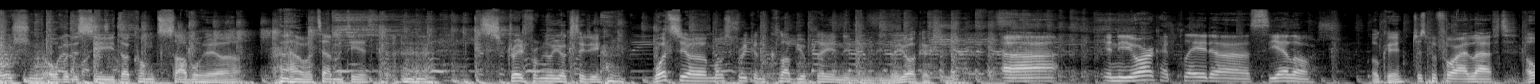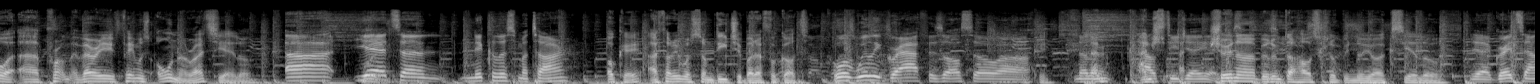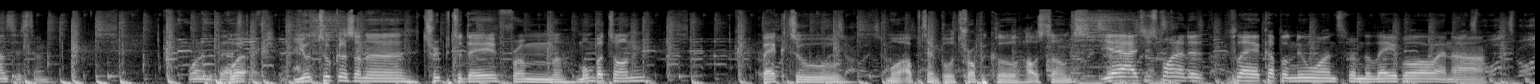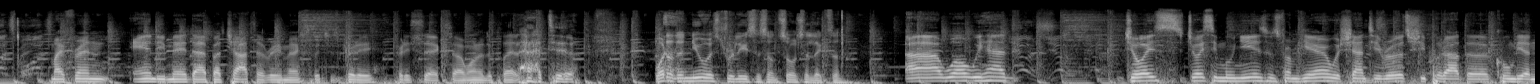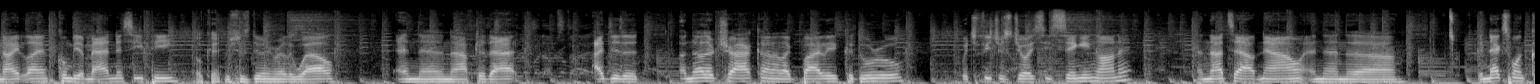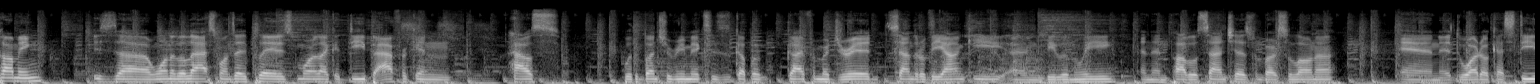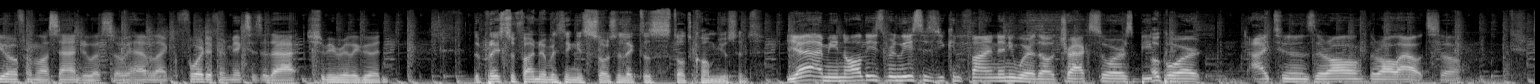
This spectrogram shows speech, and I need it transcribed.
Ocean, Over the Sea, da kommt Sabo her. What's up, Matthias? Straight from New York City. What's your most frequent club you play in, in, in New York actually? Uh, in New York, I played uh, Cielo Okay. just before I left. Oh, a, prom- a very famous owner, right, Cielo? Uh, yeah, it's uh, Nicholas Matar. Okay, I thought it was some DJ, but I forgot. Well, Willie Graff is also uh, another Ein, ein house DJ. ein schöner, berühmter Hausclub in New York, Cielo. Yeah, great sound system. One of the best, Well, actually. you took us on a trip today from Moombahton back to more up-tempo tropical house sounds. Yeah, I just wanted to play a couple new ones from the label, and uh, my friend Andy made that bachata remix, which is pretty pretty sick. So I wanted to play that too. What are the newest releases on Sol Selectas? Uh, well, we had Joyce Joycey Muniz, who's from here, with Shanti Roots. She put out the Cumbia Nightlife, Cumbia Madness EP, Okay. which is doing really well. And then after that, I did a, another track, kind of like Baile Kuduro, which features Joycey singing on it, and that's out now. And then the the next one coming is uh, one of the last ones I played. It's more like a deep African house with a bunch of remixes. A couple guy from Madrid, Sandro Bianchi and Villeneuve, and then Pablo Sanchez from Barcelona, and Eduardo Castillo from Los Angeles. So we have like four different mixes of that. Should be really good. The place to find everything is solselectas.com, you said. Yeah, I mean all these releases you can find anywhere though. Traxsource, Beatport, iTunes, they're all they're all out. So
